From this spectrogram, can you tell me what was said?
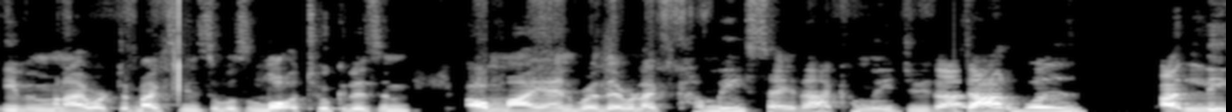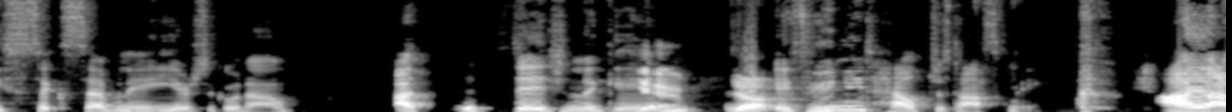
even when i worked at magazines there was a lot of tokenism on my end where they were like can we say that can we do that that was at least six seven eight years ago now at this stage in the game Yeah. Yeah. if you need help, just ask me. I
